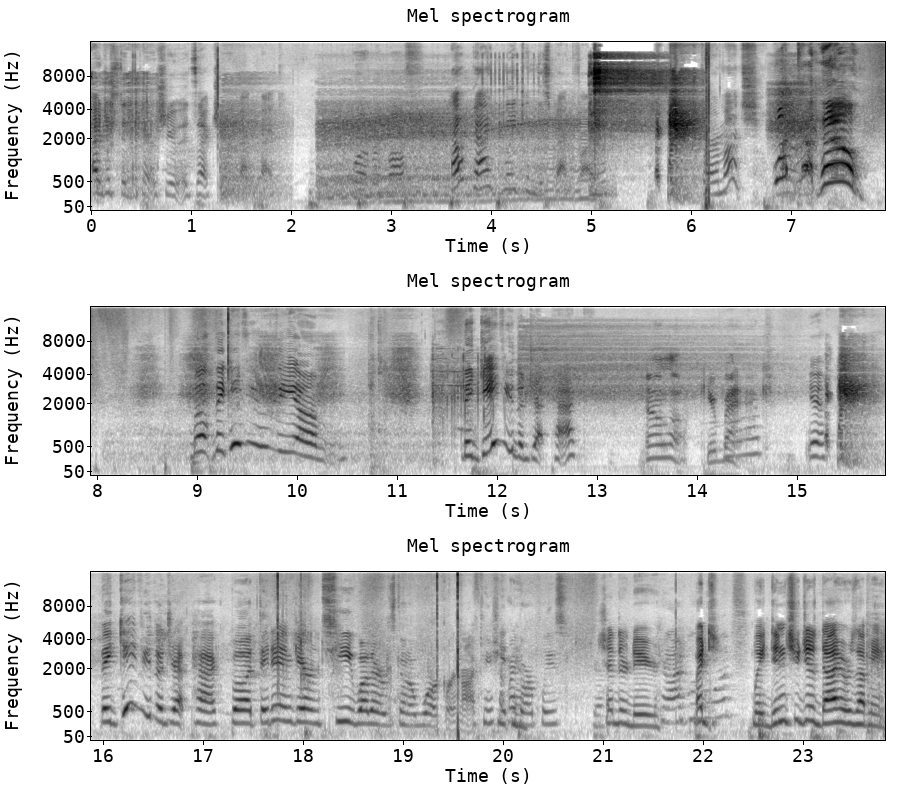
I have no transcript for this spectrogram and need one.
I just did the parachute. It's actually a backpack. A ripoff. How badly can this backfire? Very much. What the hell? Well, they gave you the um. They gave you the jetpack. Oh, look, you're back. Yeah. They gave you the jetpack, but they didn't guarantee whether it was gonna work or not. Can you shut my door, please? Shed their deer. My t- wait, didn't you just die or was that me?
